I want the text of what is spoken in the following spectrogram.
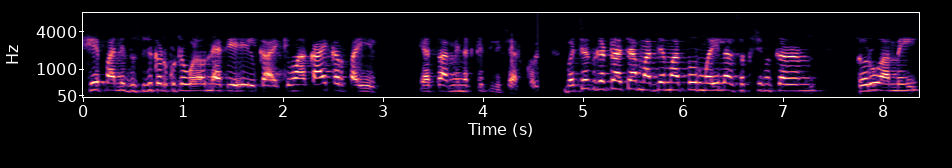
हे पाणी दुसरीकडे कुठं वळवण्यात येईल काय किंवा काय करता येईल याचा आम्ही नक्कीच विचार करू. बचत गटाच्या माध्यमातून महिला सक्षमीकरण करू आम्ही.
